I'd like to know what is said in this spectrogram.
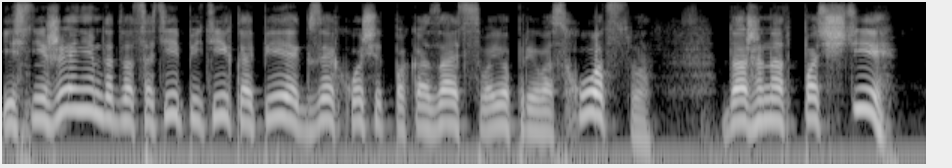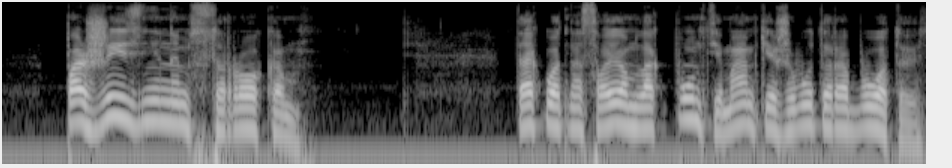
И снижением до 25 копеек зэк хочет показать свое превосходство даже над почти пожизненным сроком. Так вот, на своем лагпункте мамки живут и работают,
